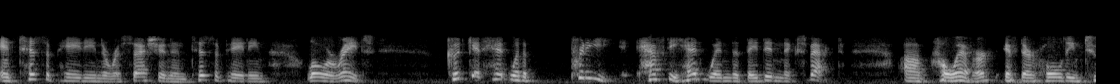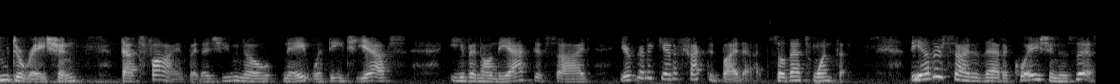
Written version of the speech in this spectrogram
anticipating a recession, anticipating lower rates, could get hit with a pretty hefty headwind that they didn't expect. Um, however, if they're holding to duration, that's fine. But as you know, Nate, with ETFs, even on the active side, you're going to get affected by that. So that's one thing. The other side of that equation is this.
